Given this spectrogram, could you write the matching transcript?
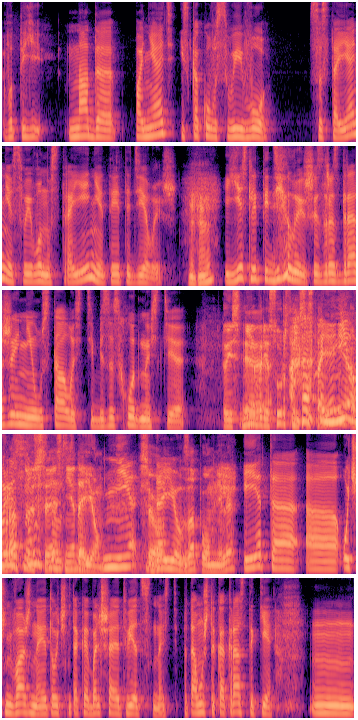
вот и надо понять, из какого своего состояния, своего настроения ты это делаешь. Угу. И если ты делаешь из раздражения, усталости, безысходности, то есть не в э, ресурсном состоянии не обратную связь не даем. Не Все, даем. Запомнили. И это э, очень важно, это очень такая большая ответственность, потому что как раз-таки э,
